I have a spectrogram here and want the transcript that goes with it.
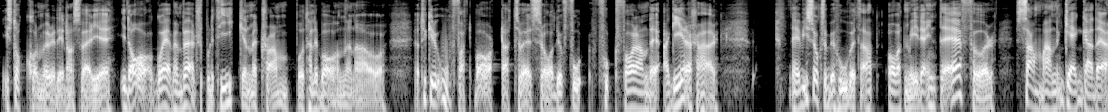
i Stockholm och övriga delar av Sverige idag och även världspolitiken med Trump och talibanerna. Och jag tycker det är ofattbart att Sveriges Radio for, fortfarande agerar så här. Eh, det visar också behovet av att media inte är för sammangeggade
